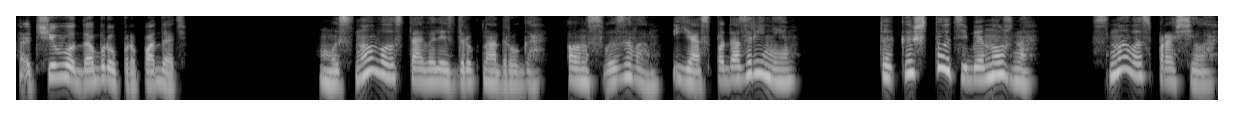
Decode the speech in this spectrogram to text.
«А чего добру пропадать?» Мы снова уставились друг на друга. Он с вызовом, я с подозрением. «Так и что тебе нужно?» Снова спросила.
